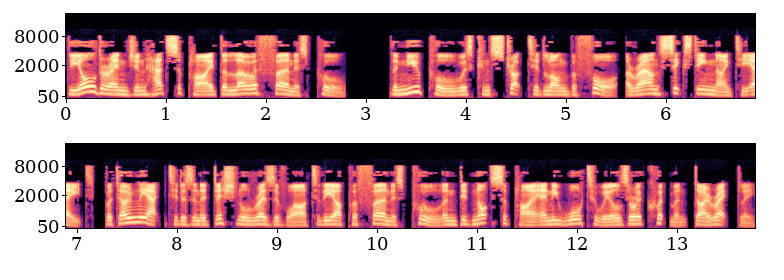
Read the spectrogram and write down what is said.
The older engine had supplied the lower Furnace Pool. The new pool was constructed long before, around 1698, but only acted as an additional reservoir to the upper Furnace Pool and did not supply any waterwheels or equipment directly.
